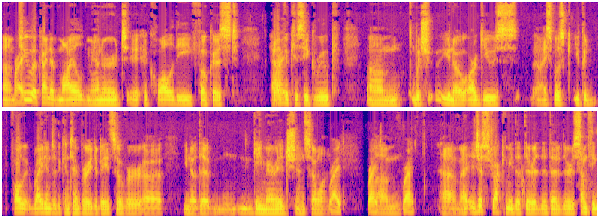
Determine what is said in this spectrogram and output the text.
right. Um, right. to a kind of mild mannered, equality focused advocacy right. group, um, which you know argues. I suppose you could follow it right into the contemporary debates over, uh, you know, the gay marriage and so on. Right, right, um, right. Um, it just struck me that there that, that there is something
